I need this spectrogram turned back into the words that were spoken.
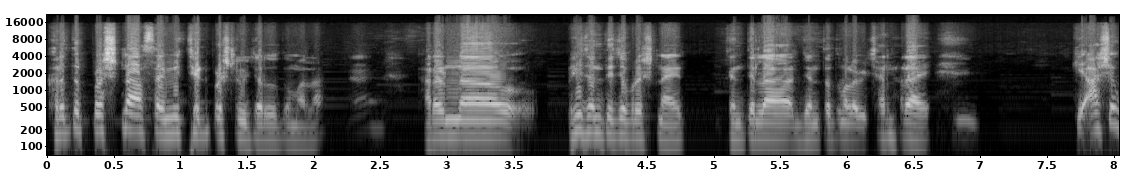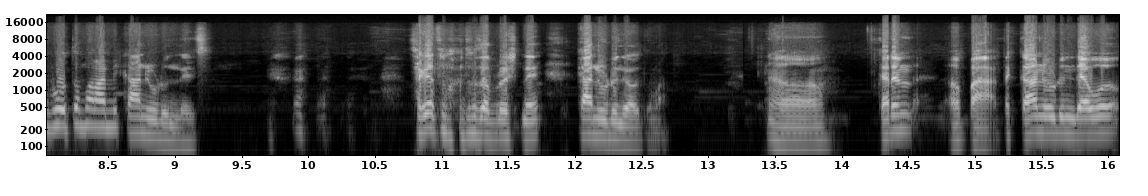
खरं तर प्रश्न असा आहे मी थेट प्रश्न विचारतो तुम्हाला. कारण अं, हे जनतेचे प्रश्न आहेत. जनतेला जनता तुम्हाला विचारणार आहे. की अशोक भाऊ तुम्हाला आम्ही का निवडून द्यायचं? सगळ्यात महत्त्वाचा प्रश्न आहे का निवडून द्यावं तुम्हाला? अं, कारण अं, पहा आता का निवडून द्यावं?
